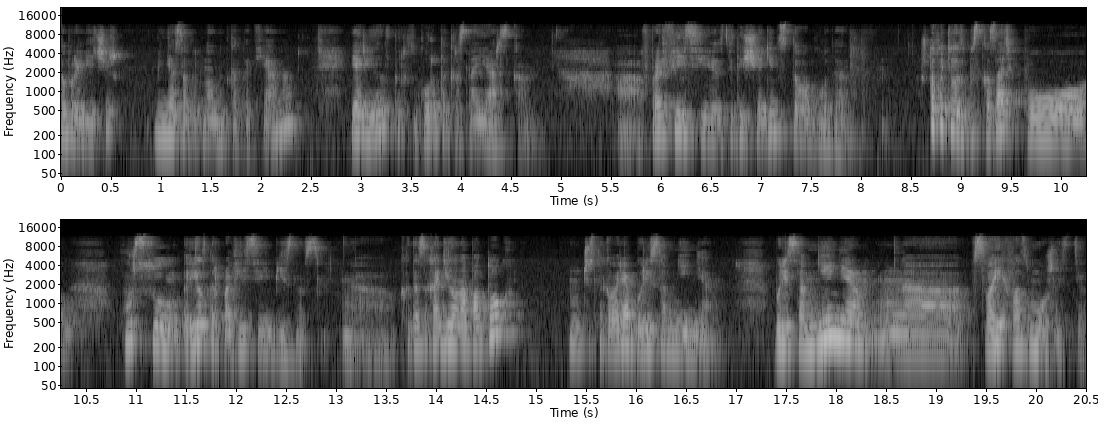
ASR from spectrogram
Добрый вечер. Меня зовут Науменко Татьяна. Я риэлтор из города Красноярска. А, в профессии с 2011 года. Что хотелось бы сказать по курсу риэлтор профессии бизнес. А, когда заходила на поток, ну, честно говоря, были сомнения. Были сомнения а, в своих возможностях.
